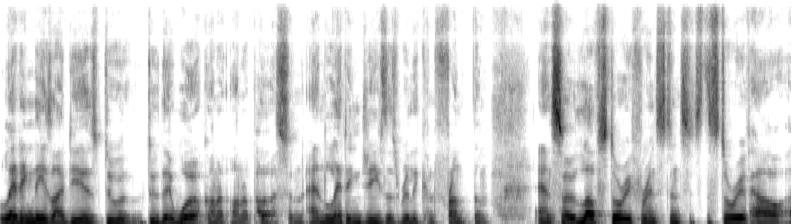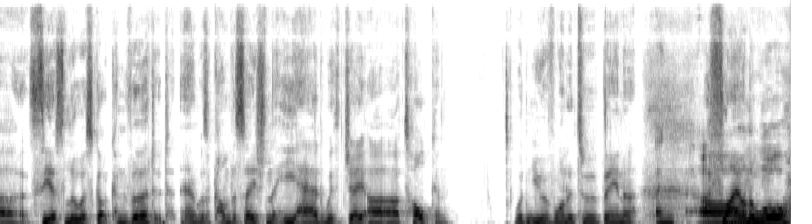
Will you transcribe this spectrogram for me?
letting these ideas do, do their work on a, on a person and letting Jesus really confront them. And so, Love Story, for instance, it's the story of how uh, C.S. Lewis got converted. And it was a conversation that he had with J.R.R. Tolkien. Wouldn't you have wanted to have been a, and, oh, a fly on the wall?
